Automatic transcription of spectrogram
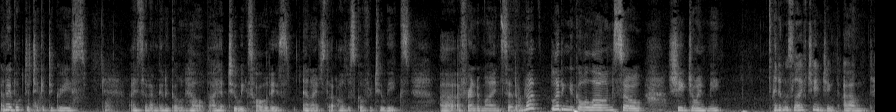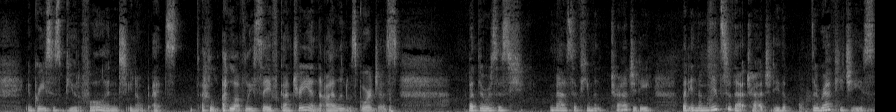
and I booked a ticket to Greece. I said, I'm going to go and help. I had two weeks' holidays, and I just thought, I'll just go for two weeks. Uh, a friend of mine said, I'm not letting you go alone, so she joined me, and it was life changing. Um, Greece is beautiful, and you know, it's a lovely, safe country, and the island was gorgeous. But there was this massive human tragedy. But in the midst of that tragedy, the, the refugees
